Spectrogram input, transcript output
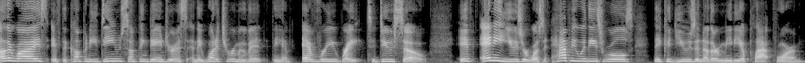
Otherwise, if the company deems something dangerous and they wanted to remove it, they have every right to do so. If any user wasn't happy with these rules, they could use another media platform.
